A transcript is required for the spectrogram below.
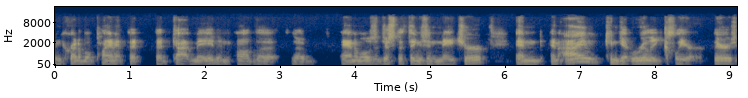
incredible planet that that God made and all the the animals and just the things in nature. And and i can get really clear. There's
